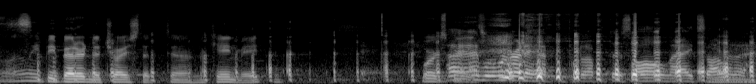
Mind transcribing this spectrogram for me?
Well, he'd be better than the choice that uh, McCain made. More I- I- experience. We're going to have to put up with this all night, so I'm going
